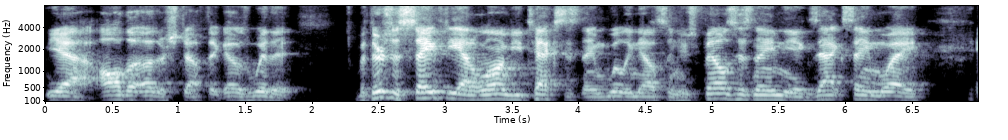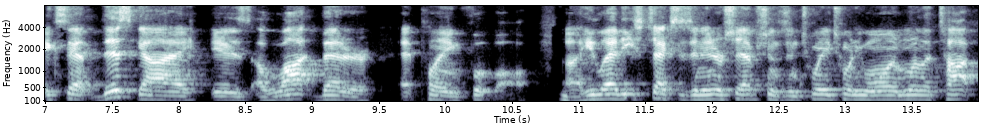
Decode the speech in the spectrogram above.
yeah, all the other stuff that goes with it. But there's a safety out of Longview, Texas named Willie Nelson who spells his name the exact same way, except this guy is a lot better at playing football. Uh, he led East Texas in interceptions in 2021, one of the top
